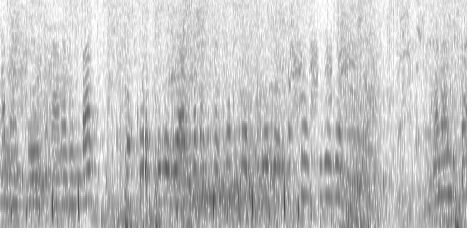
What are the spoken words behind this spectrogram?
Hemen şuraya bir tane bundan. Çok keyifli geliyor arkadaşlar. Çok keyifli geliyor. Çok keyifli geliyor. Hemen bir tane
